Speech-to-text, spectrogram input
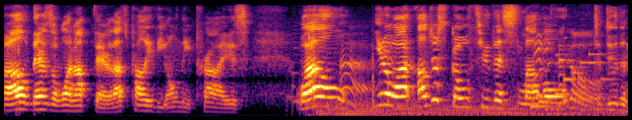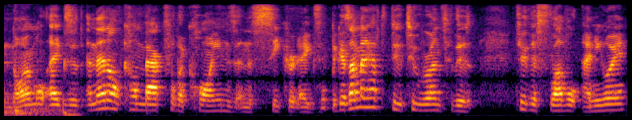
Well, there's a one up there. That's probably the only prize. Well, you know what? I'll just go through this level to do the normal exit, and then I'll come back for the coins and the secret exit, because I'm going to have to do two runs through this, through this level anyway.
